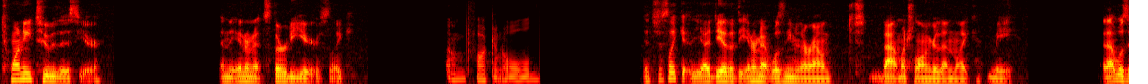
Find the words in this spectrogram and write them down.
22 this year. And the internet's 30 years. Like I'm fucking old. It's just like the idea that the internet wasn't even around that much longer than like me. And that was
